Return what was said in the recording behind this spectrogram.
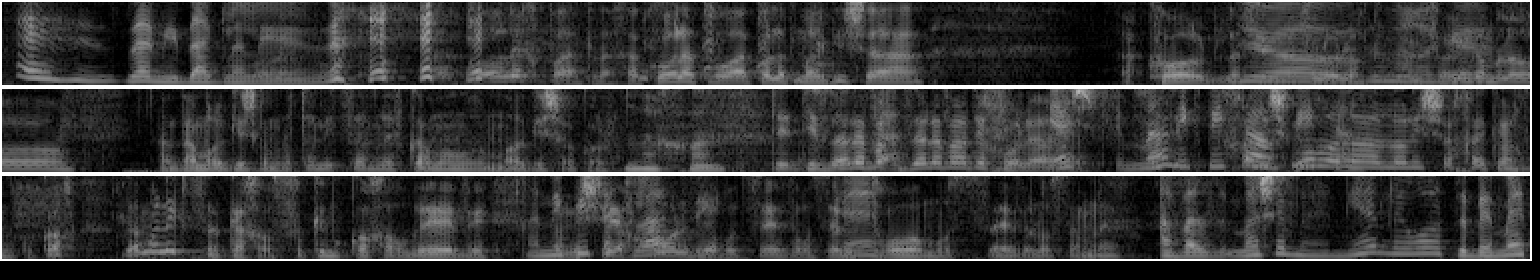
זה אני אדאג ללב. הכל אכפת לך, הכל את רואה, הכל את מרגישה, הכל, אפילו לא, לפעמים גם לא... אדם מרגיש, גם לא תמיד שם לב כמה הוא מרגיש הכל. נכון. זה לבד יכול להיערך. יש, מה אני פיתה או פיתה? לשמור על לא להישחק, אנחנו כל כך, גם אני קצת ככה, עסוקים כל כך הרבה, ומי שיכול ורוצה ורוצה כן. לתרום, עושה ולא שם לב. אבל מה שמעניין לראות זה באמת,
